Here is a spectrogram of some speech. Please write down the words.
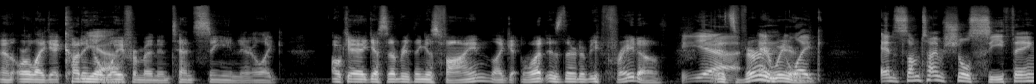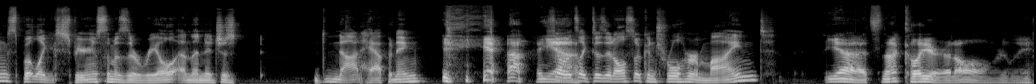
and or like it cutting Yeah. away from an intense scene you're like okay i guess everything is fine like what is there to be afraid of Yeah, It's very and, weird. Like, and sometimes she'll see things, but like experience them as they're real, and then it just not happening. yeah yeah So it's like, does it also control her mind? yeah it's not clear at all really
